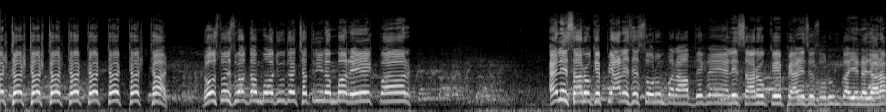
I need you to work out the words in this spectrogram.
ठट ठट ठट ठट ठट ठट ठट दोस्तों, इस वक्त हम मौजूद हैं छतरी नंबर एक पर। एलिस आरो के प्यारे से शोरूम पर आप देख रहे हैं एलिस आरो के प्यारे से शोरूम का ये नज़ारा।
